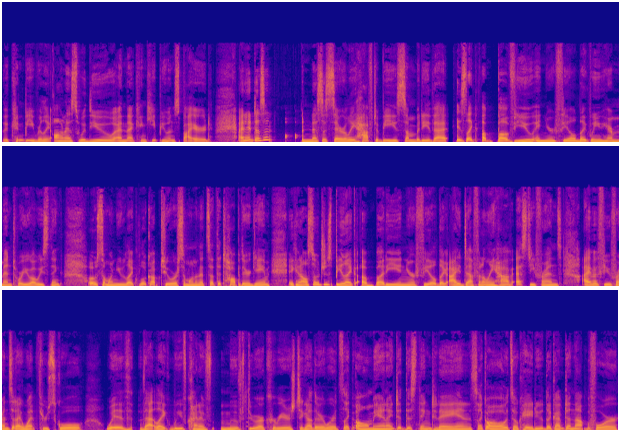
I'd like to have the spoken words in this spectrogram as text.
that can be really honest with you and that can keep you inspired. And it doesn't necessarily have to be somebody that is like above you in your field. Like when you hear mentor, you always think, oh, someone you like look up to or someone that's at the top of their game. It can also just be like a buddy in your field. Like I definitely have SD friends. I have a few friends that I went through school with that like we've kind of moved through our careers together where it's like, oh man, I did this thing today. And it's like, oh, it's okay, dude. Like I've done that before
